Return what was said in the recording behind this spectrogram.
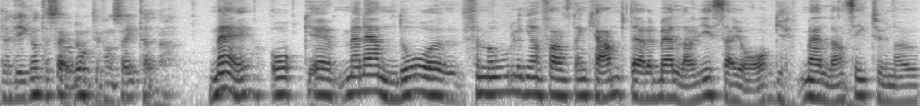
Den ligger inte så långt ifrån Sigtuna. Nej, och, eh, men ändå förmodligen fanns det en kamp däremellan gissar jag. Mellan Sigtuna och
